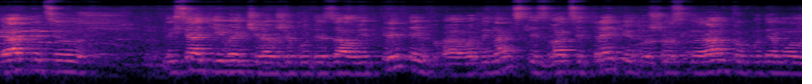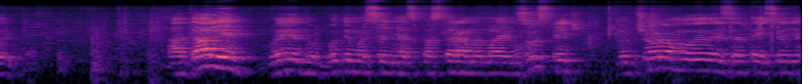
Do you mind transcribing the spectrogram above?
В п'ятницю в 10 вечора вже буде зал відкритий, а в 11 з 23 до 6 ранку буде молитва. А далі ми ну, будемо сьогодні з пасторами маємо зустріч. Ми вчора молились за те, сьогодні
